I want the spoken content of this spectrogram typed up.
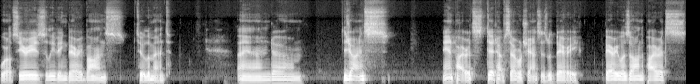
World Series, leaving Barry Bonds to lament. And um, the Giants and Pirates did have several chances with Barry. Barry was on the Pirates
